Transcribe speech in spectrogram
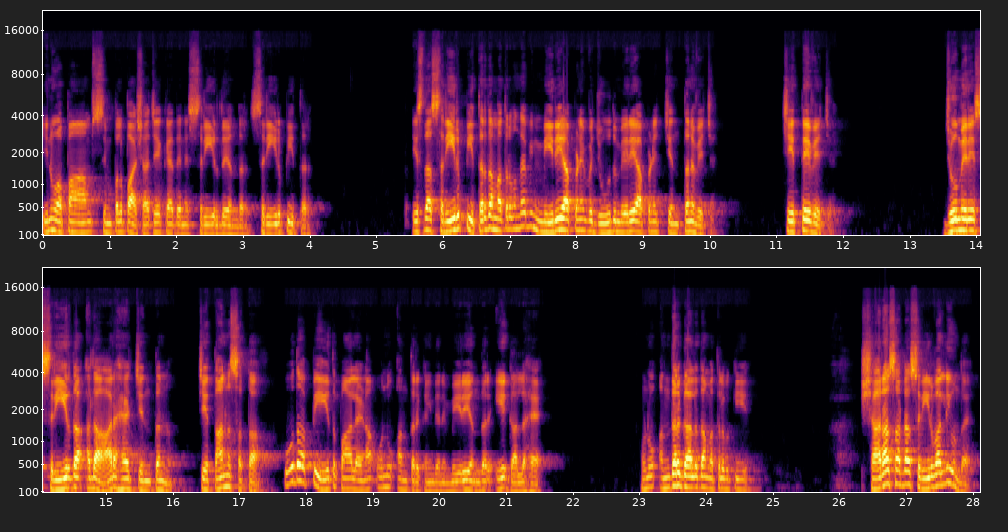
ਇਹਨੂੰ ਆਪਾਂ ਆਮ ਸਿੰਪਲ ਭਾਸ਼ਾ 'ਚ ਕਹਦੇ ਨੇ ਸਰੀਰ ਦੇ ਅੰਦਰ, ਸਰੀਰ ਭੀਤਰ। ਇਸ ਦਾ ਸਰੀਰ ਭੀਤਰ ਦਾ ਮਤਲਬ ਹੁੰਦਾ ਵੀ ਮੇਰੇ ਆਪਣੇ ਵਜੂਦ, ਮੇਰੇ ਆਪਣੇ ਚਿੰਤਨ ਵਿੱਚ, ਚੇਤੇ ਵਿੱਚ, ਜੋ ਮੇਰੇ ਸਰੀਰ ਦਾ ਆਧਾਰ ਹੈ ਚਿੰਤਨ, ਚੇਤਨ ਸਤਾ, ਉਹਦਾ ਭੇਤ ਪਾ ਲੈਣਾ, ਉਹਨੂੰ ਅੰਤਰ ਕਹਿੰਦੇ ਨੇ, ਮੇਰੇ ਅੰਦਰ ਇਹ ਗੱਲ ਹੈ। ਹੁਣ ਉਹ ਅੰਦਰ ਗੱਲ ਦਾ ਮਤਲਬ ਕੀ ਹੈ? ਇਸ਼ਾਰਾ ਸਾਡਾ ਸਰੀਰ ਵੱਲ ਹੀ ਹੁੰਦਾ ਹੈ।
